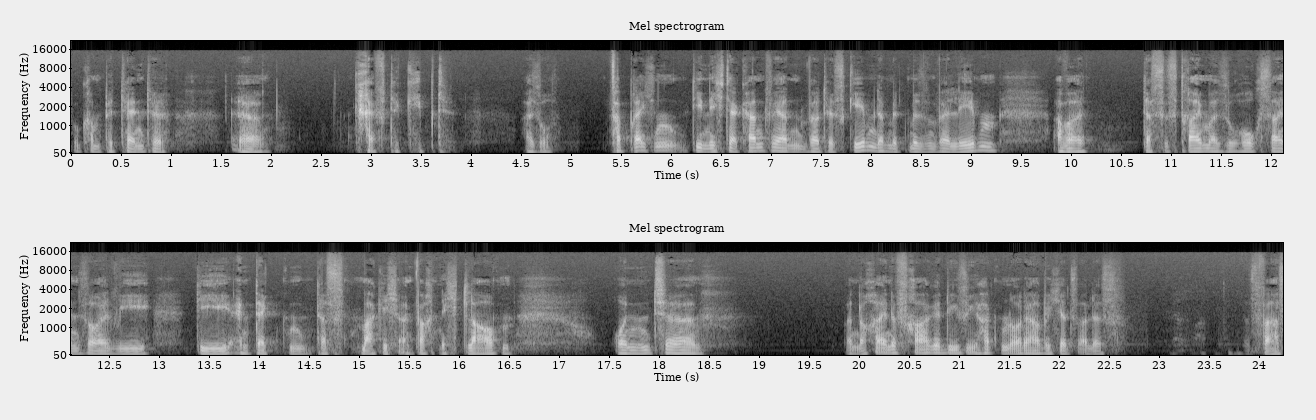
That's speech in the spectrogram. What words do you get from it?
so kompetente äh, Kräfte gibt. Also Verbrechen, die nicht erkannt werden, wird es geben, damit müssen wir leben. Aber dass es dreimal so hoch sein soll wie die Entdeckten, das mag ich einfach nicht glauben. Und äh, noch eine Frage, die Sie hatten, oder habe ich jetzt alles? Das war's.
